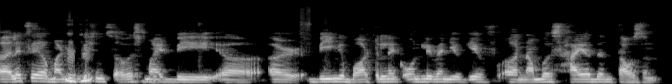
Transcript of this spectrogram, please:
uh, let's say a multiplication mm-hmm. service might be uh, being a bottleneck only when you give uh, numbers higher than 1000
